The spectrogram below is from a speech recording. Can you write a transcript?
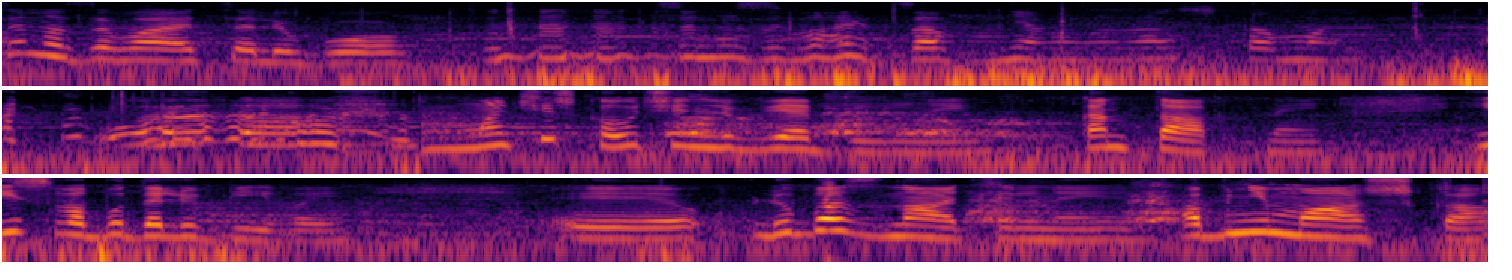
Це називається любов. Це називається обнялашка моя. Ой, так. Мальчишка очень любвеобильный, контактный и свободолюбивый, э, любознательный, обнимашка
